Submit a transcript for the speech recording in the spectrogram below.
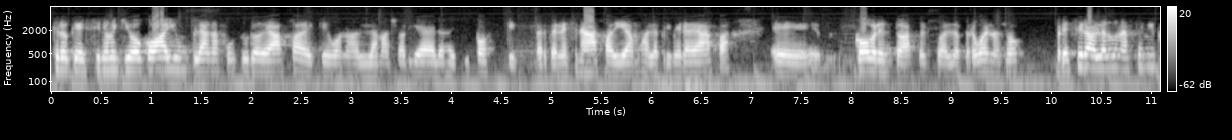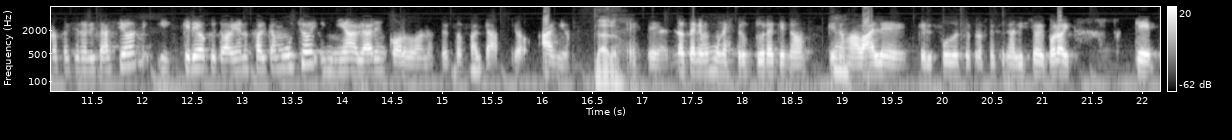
creo que si no me equivoco, hay un plan a futuro de AFA de que, bueno, la mayoría de los equipos que pertenecen a AFA, digamos, a la primera de AFA, eh, cobren todas el sueldo. Pero bueno, yo prefiero hablar de una semi-profesionalización y creo que todavía nos falta mucho y ni hablar en Córdoba, ¿no es cierto? Falta pero, años. Claro. Este, no tenemos una estructura que nos que Claro. nos avale que el fútbol se profesionalice hoy por hoy. Que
